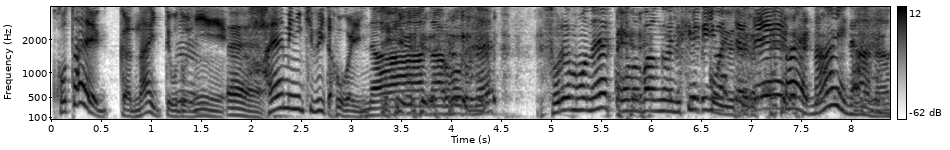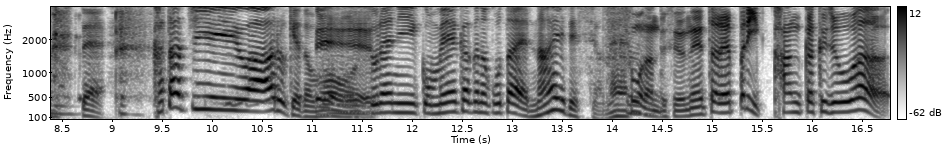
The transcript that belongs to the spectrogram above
答えがないってことに早めに気づいた方がいいっていう、なあなるほどね それもね この番組で結構言ってる。答えないななんつって。形はあるけども、ええ。それにこう明確な答えないですよね。そうなんですよね。ただやっぱり感覚上は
